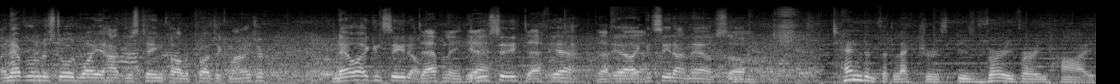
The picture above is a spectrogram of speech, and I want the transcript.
I never understood why you had this thing called a project manager. Now I can see them. Definitely, can yeah. you see? Definitely. Yeah, definitely, yeah, I can see that now. So. Attendance at lectures is very, very high.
